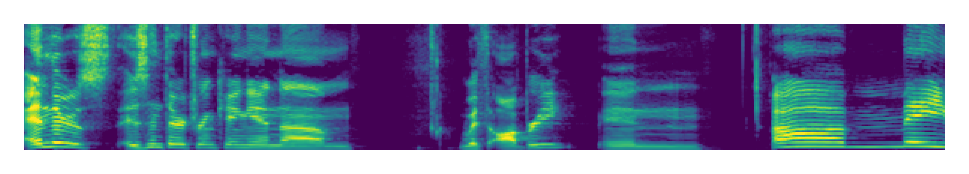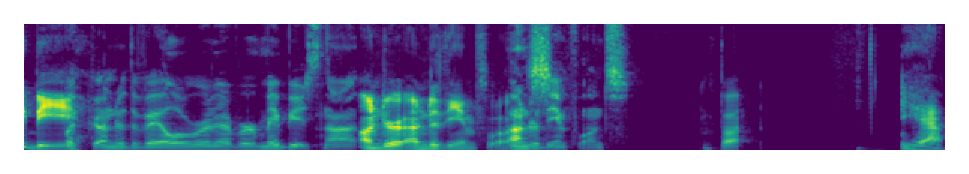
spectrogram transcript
and there's isn't there drinking in um with Aubrey in Uh, maybe like under the veil or whatever. Maybe it's not under under the influence. under the influence. but yeah,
